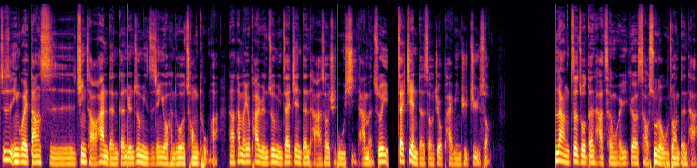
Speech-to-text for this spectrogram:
就是因为当时清朝汉人跟原住民之间有很多的冲突嘛，然后他们又怕原住民在建灯塔的时候去突袭他们，所以在建的时候就有派兵去据守，让这座灯塔成为一个少数的武装灯塔。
